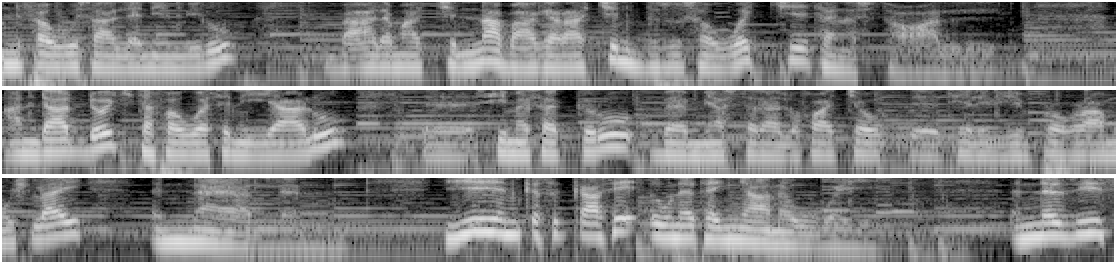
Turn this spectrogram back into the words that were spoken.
እንፈውሳለን የሚሉ በዓለማችንና በሀገራችን ብዙ ሰዎች ተነስተዋል። አንዳንዶች ተፈወስን እያሉ ሲመሰክሩ በሚያስተላልፏቸው ቴሌቪዥን ፕሮግራሞች ላይ እናያለን። ይህ እንቅስቃሴ እውነተኛ ነው ወይ? እነዚህስ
